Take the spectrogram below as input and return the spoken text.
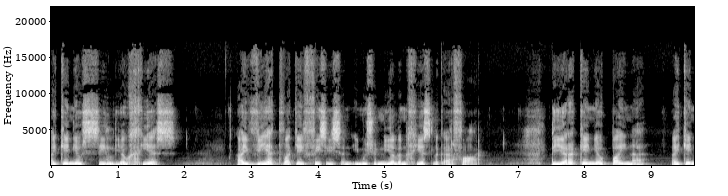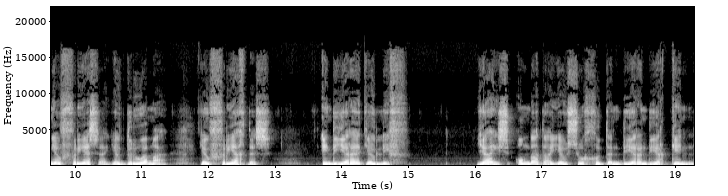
Hy ken jou siel, jou gees. Hy weet wat jy fisies en emosioneel en geestelik ervaar. Die Here ken jou pyne. Hy ken jou vrese, jou drome, jou vreugdes. En die Here het jou lief. Juis omdat hy jou so goed en deur en deur ken,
